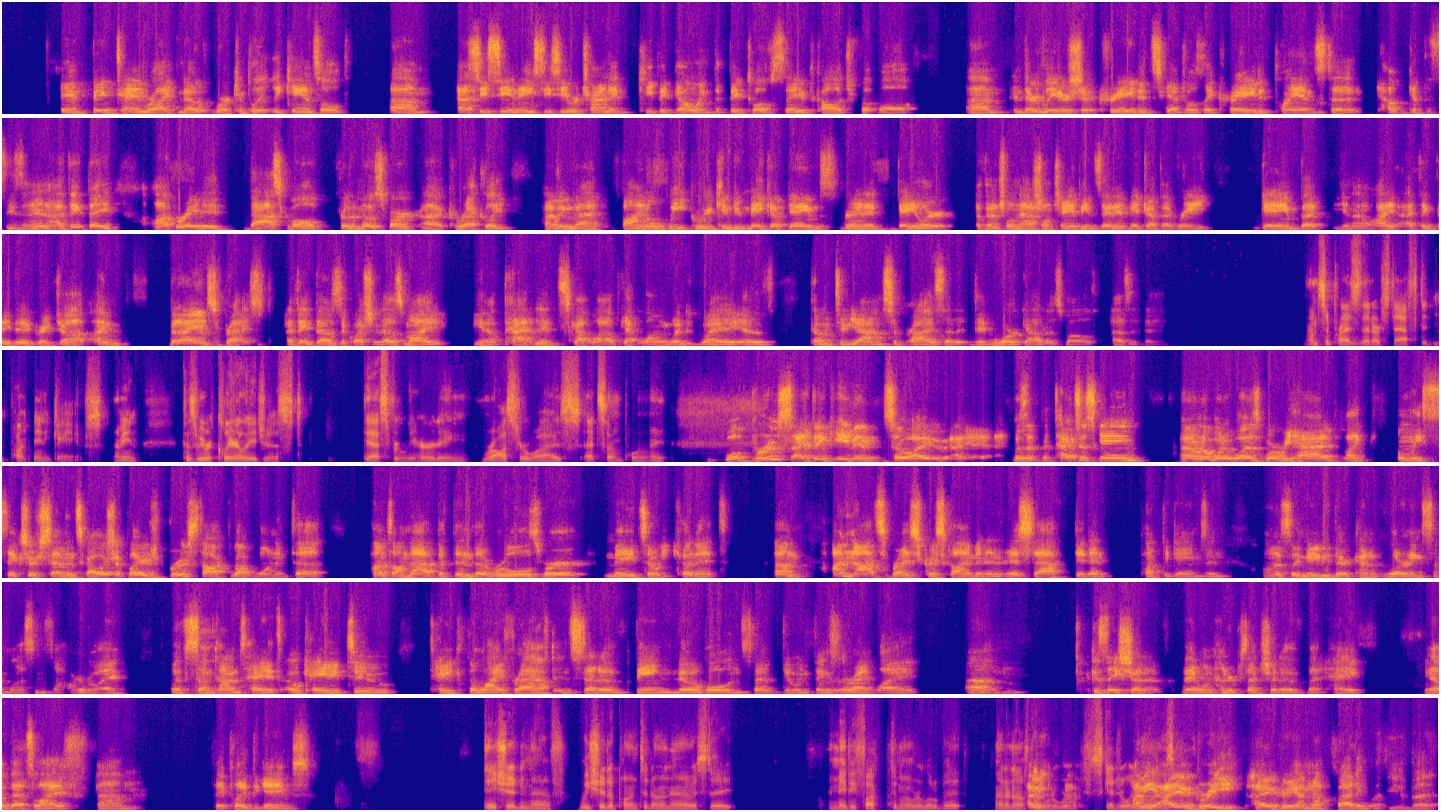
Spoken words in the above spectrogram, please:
and Big 10 were like, nope, we're completely canceled. Um, SEC and ACC were trying to keep it going. The Big 12 saved college football, um, and their leadership created schedules. They created plans to help get the season in. I think they operated basketball for the most part uh, correctly, having that final week where you can do makeup games. Granted, Baylor, eventual national champions, they didn't make up every game, but you know, I, I think they did a great job. I'm, but I am surprised. I think that was the question. That was my you know, patented Scott Wildcat long winded way of coming to, yeah, I'm surprised that it did work out as well as it did. I'm surprised that our staff didn't punt any games. I mean, because we were clearly just desperately hurting roster wise at some point. Well, Bruce, I think even so, I, I was it the Texas game. I don't know what it was where we had like only six or seven scholarship players. Bruce talked about wanting to punt on that, but then the rules were made so he couldn't. Um, I'm not surprised Chris Klieman and his staff didn't punt the games. And honestly, maybe they're kind of learning some lessons the hard way of sometimes, hey, it's okay to take the life raft instead of being noble, instead of doing things the right way. Um, because they should have. They 100% should have. But hey, you know, that's life. Um, they played the games. They shouldn't have. We should have punted on Iowa State and maybe fucked them over a little bit. I don't know if I that would have worked. Schedule. I mean, I agree. I agree. I'm not fighting with you, but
